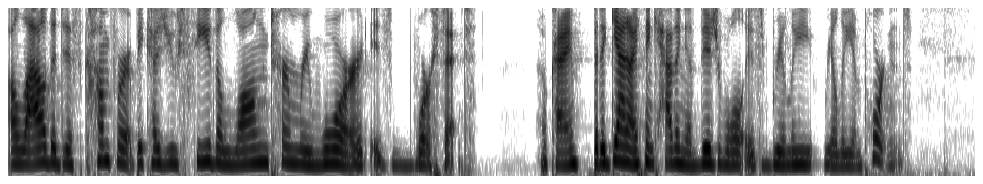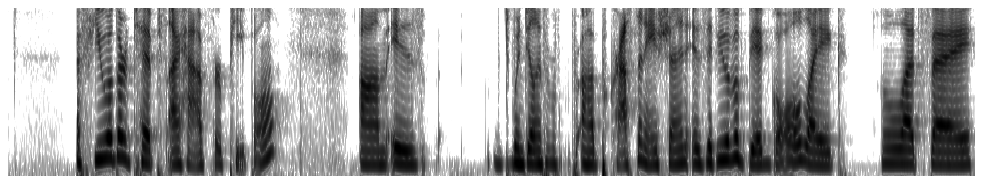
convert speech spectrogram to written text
allow the discomfort because you see the long term reward is worth it. Okay. But again, I think having a visual is really, really important. A few other tips I have for people um, is when dealing with uh, procrastination is if you have a big goal, like let's say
